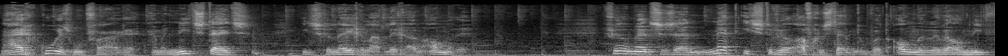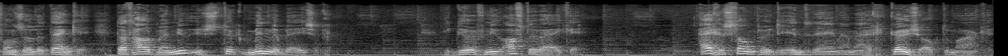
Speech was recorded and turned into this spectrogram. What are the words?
Mijn eigen koers moet varen en me niet steeds iets gelegen laat liggen aan anderen. Veel mensen zijn net iets te veel afgestemd op wat anderen wel niet van zullen denken. Dat houdt mij nu een stuk minder bezig. Ik durf nu af te wijken. Eigen standpunten in te nemen en mijn eigen keuze ook te maken.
